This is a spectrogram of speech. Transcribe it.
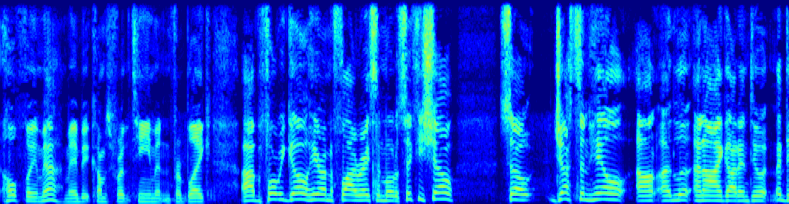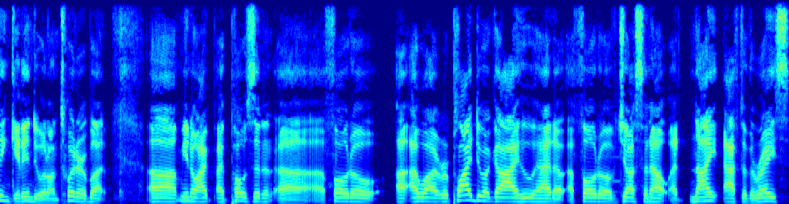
hopefully, yeah, maybe it comes for the team and for Blake. Uh, before we go here on the Fly Race and Moto 60 show, so Justin Hill uh, and I got into it. I didn't get into it on Twitter, but um, you know, I, I posted a, a photo. Uh, I, I replied to a guy who had a, a photo of Justin out at night after the race.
